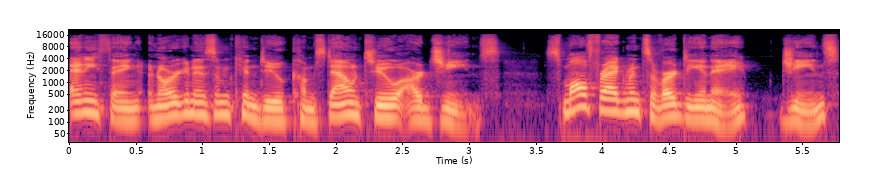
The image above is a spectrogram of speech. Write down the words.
anything an organism can do comes down to our genes. Small fragments of our DNA, genes,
